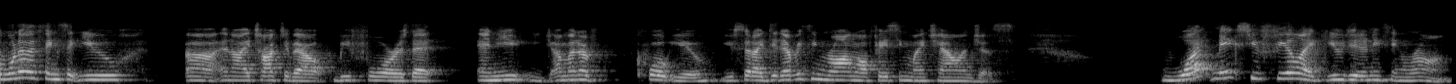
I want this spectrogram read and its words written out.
one of the things that you uh, and I talked about before is that, and you, I'm going to quote you. You said, I did everything wrong while facing my challenges. What makes you feel like you did anything wrong?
